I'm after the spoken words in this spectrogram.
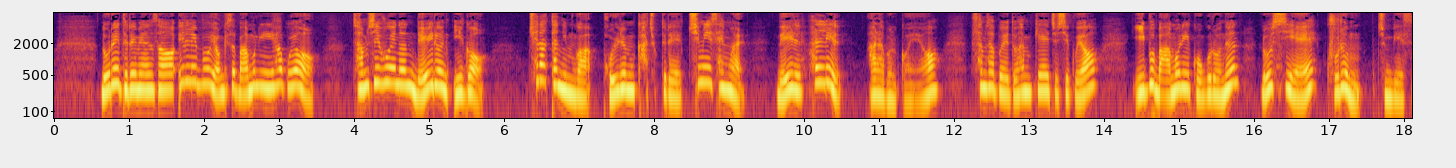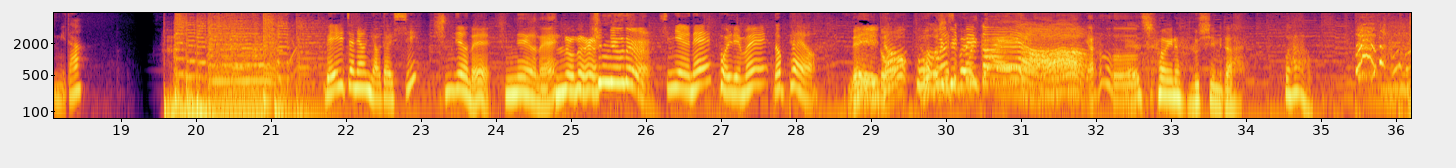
노래 들으면서 1, 2부 여기서 마무리하고요. 잠시 후에는 내일은 이거. 최낙타님과 볼륨 가족들의 취미 생활, 내일 할 일 알아볼 거예요. 3, 4부에도 함께 해주시고요. 2부 마무리 곡으로는 로시의 구름 준비했습니다. 매일 저녁 8시 신예은의 신예은의 신예은의 신예은의 신예은의 볼륨을 높여요. 내일도 보고 싶을 거예요. 야호. 네, 저희는 루시입니다. 와우.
